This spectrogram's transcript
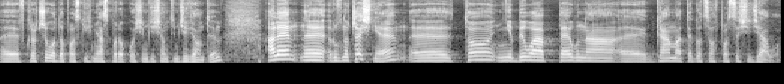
e, wkroczyło do polskich miast po roku 89, ale równocześnie to nie była pełna gama tego, co w Polsce się działo.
